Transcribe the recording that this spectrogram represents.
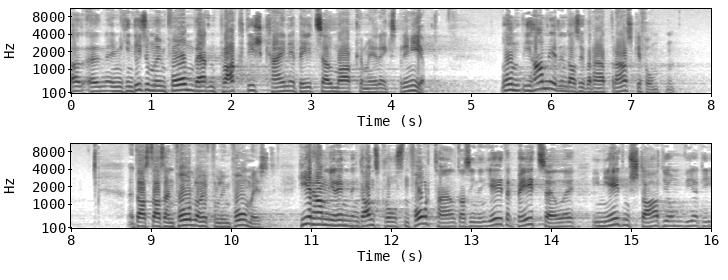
Äh, nämlich in diesem Lymphom werden praktisch keine B-Zellmarker mehr exprimiert. Nun, wie haben wir denn das überhaupt herausgefunden, dass das ein Vorläuferlymphom ist? Hier haben wir eben den ganz großen Vorteil, dass in jeder B-Zelle, in jedem Stadium wir die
